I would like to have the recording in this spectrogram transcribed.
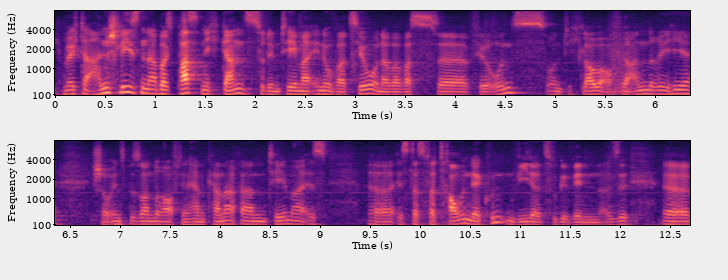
Ich möchte anschließen, aber es passt nicht ganz zu dem Thema Innovation. Aber was äh, für uns und ich glaube auch für andere hier, ich schaue insbesondere auf den Herrn Kanacher, ein Thema ist, äh, ist das Vertrauen der Kunden wieder zu gewinnen. Also äh,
